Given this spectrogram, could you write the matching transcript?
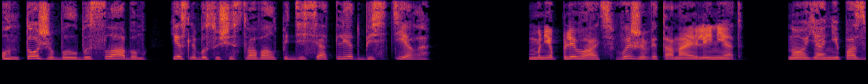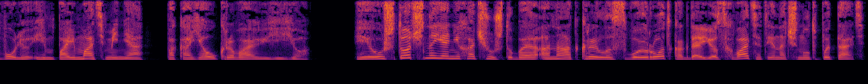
Он тоже был бы слабым, если бы существовал 50 лет без тела. Мне плевать, выживет она или нет. Но я не позволю им поймать меня, пока я укрываю ее. И уж точно я не хочу, чтобы она открыла свой рот, когда ее схватят и начнут пытать.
